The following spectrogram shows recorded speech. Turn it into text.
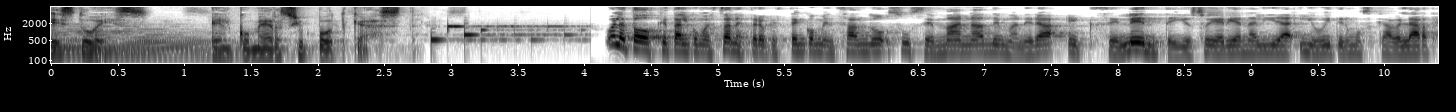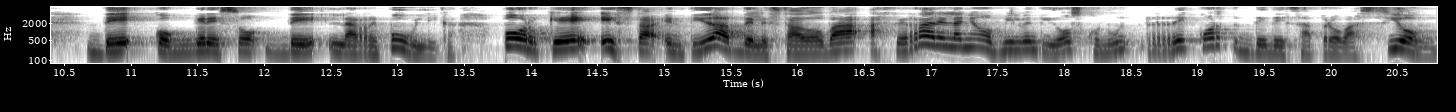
Esto es El Comercio Podcast. Hola a todos, ¿qué tal? ¿Cómo están? Espero que estén comenzando su semana de manera excelente. Yo soy Ariana Lira y hoy tenemos que hablar de Congreso de la República, porque esta entidad del Estado va a cerrar el año 2022 con un récord de desaprobación.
